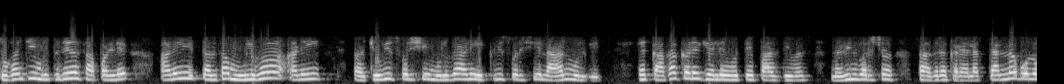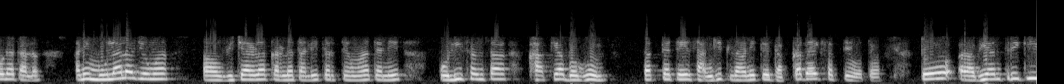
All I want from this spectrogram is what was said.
दोघांचे मृतदेह सापडले आणि त्यांचा मुलगा आणि चोवीस वर्षीय मुलगा आणि एकवीस वर्षीय लहान मुलगी हे काकाकडे गेले होते पाच दिवस. नवीन वर्ष साजरं करायला त्यांना बोलवण्यात आलं. आणि मुलाला जेव्हा विचारणा करण्यात आली. तर तेव्हा त्याने पोलिसांचा खाक्या बघून सत्य ते सांगितलं आणि ते धक्कादायक सत्य होतं. तो अभियांत्रिकी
